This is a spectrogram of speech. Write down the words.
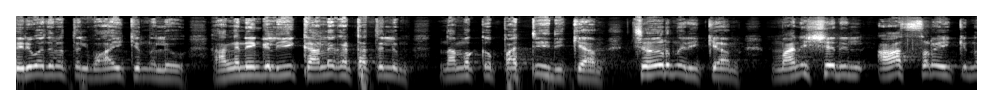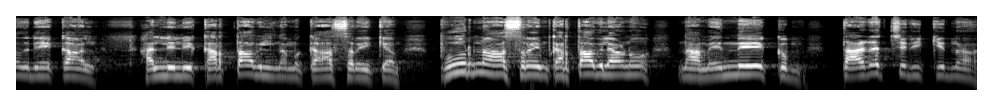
തിരുവചനത്തിൽ വായിക്കുന്നല്ലോ. അങ്ങനെയെങ്കിൽ ഈ കാലഘട്ടത്തിലും നമുക്ക് പറ്റിയിരിക്കാം ചേർന്നിരിക്കാം. മനുഷ്യരിൽ ആശ്രയിക്കുന്നതിനേക്കാൾ അല്ലെങ്കിൽ കർത്താവിൽ നമുക്ക് ആശ്രയിക്കാം. പൂർണ ആശ്രയം കർത്താവിലാണോ? നാം എന്നേക്കും തഴച്ചിരിക്കുന്ന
